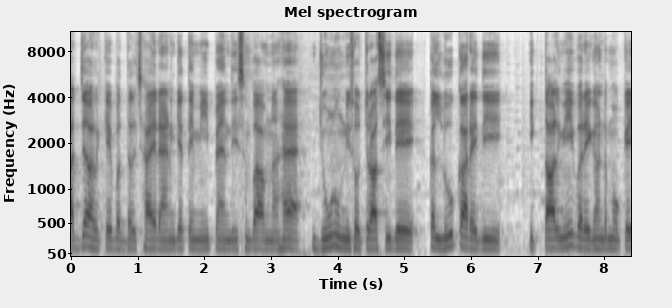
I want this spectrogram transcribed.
ਅੱਜ ਹਲਕੇ ਬੱਦਲ ਛਾਏ ਰਹਿਣਗੇ ਤੇ ਮੀਂਹ ਪੈਣ ਦੀ ਸੰਭਾਵਨਾ ਹੈ। ਜੂਨ 1984 ਦੇ ਕੱਲੂ ਘਾਰੇ ਦੀ 41ਵੀਂ ਵਰੇਗੰਢ ਮੌਕੇ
